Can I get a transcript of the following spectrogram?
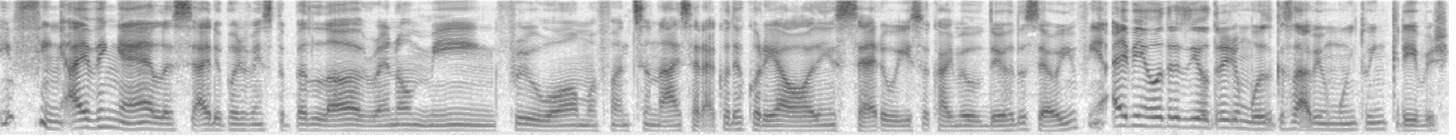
Enfim, aí vem Alice, aí depois vem Stupid Love, Rain on Me, Free Woman, Fun Tonight. Será que eu decorei a ordem? Sério isso, cai meu Deus do céu. Enfim, aí vem outras e outras músicas, sabe, muito incríveis.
